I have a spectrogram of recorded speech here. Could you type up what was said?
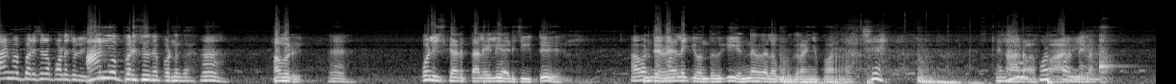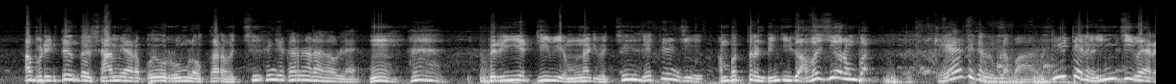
ஆன்ம பரிசனை பண்ண சொல்லி ஆன்ம பரிசோதனை பண்ணுங்க. அவரு போலீஸ்கார தலையிலே அடிச்சுக்கிட்டு இந்த வேலைக்கு வந்ததுக்கு என்ன வேலை கொடுக்குறாங்க பாடுறா. அப்படின்ட்டு இந்த சாமியாரை போய் ஒரு ரூம்ல உட்கார வச்சு இங்க கர்நாடகாவுல. பெரிய டிவியை முன்னாடி வச்சு எத்தனை இஞ்சி 52 ரெண்டு இன்ச்சு. இது அவசியம் ரொம்ப. கேட்டுக்கிறோம்லப்பா டீட்டெயில் இஞ்சி வேற.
